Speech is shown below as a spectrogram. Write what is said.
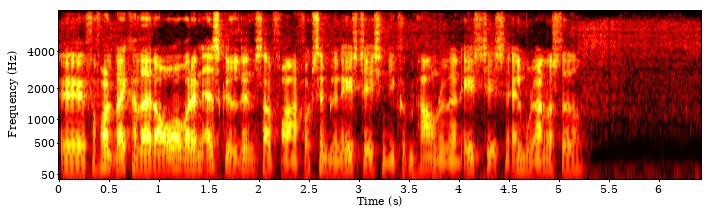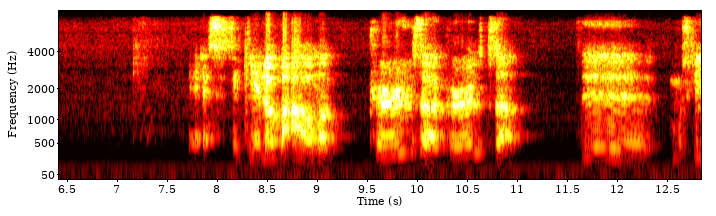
øh, for folk, der ikke har været derovre, hvordan adskiller den sig fra for eksempel en aid station i København, eller en aid station alle mulige andre steder? Altså, det gælder bare om at køle sig og køle sig. Det måske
